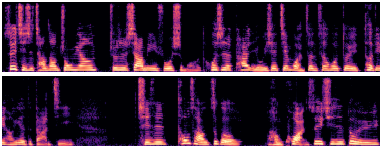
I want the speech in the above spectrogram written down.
所以其实常常中央就是下命说什么，或是他有一些监管政策，或对特定行业的打击，其实通常这个很快，所以其实对于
